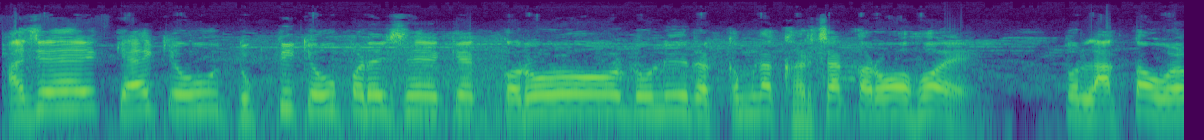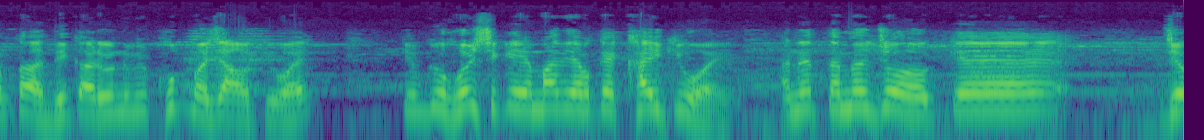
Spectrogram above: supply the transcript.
આજે ક્યાંક એવું દુઃખથી કેવું પડે છે કે કરોડોની રકમના ખર્ચા કરવા હોય તો લાગતા ઓળખતા અધિકારીઓને બી ખૂબ મજા આવતી હોય. કેમ કે હોઈ શકે એમાંથી કંઈ ખાઈ ગયું હોય. અને તમે જો કે જે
